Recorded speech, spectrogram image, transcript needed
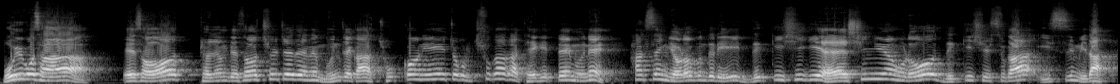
모의고사 에서 변형돼서 출제되는 문제가 조건이 조금 추가가 되기 때문에 학생 여러분들이 느끼시기에 신유형으로 느끼실 수가 있습니다.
